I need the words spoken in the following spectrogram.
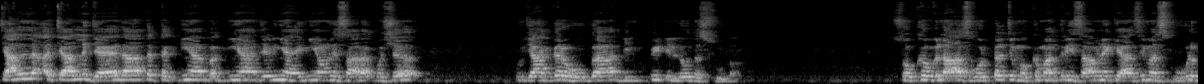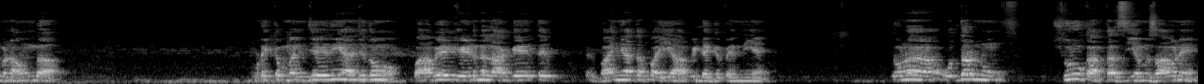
ਚੱਲ ਅਚੱਲ ਜਾਇਦਾਦ ਠੱਗੀਆਂ ਬੱਗੀਆਂ ਜਿਹੜੀਆਂ ਹੈਗੀਆਂ, ਉਹਨੇ ਸਾਰਾ ਕੁਝ ਉਜਾਗਰ ਹੋਊਗਾ, ਡਿੰਪੀ ਢਿੱਲੋਂ ਦੱਸੂਗਾ। ਸੁਖ ਵਿਲਾਸ ਹੋਟਲ 'ਚ ਮੁੱਖ ਮੰਤਰੀ ਸਾਹਿਬ ਨੇ ਕਿਹਾ ਸੀ, ਮੈਂ ਸਕੂਲ ਬਣਾਉਂਗਾ ਹੁਣ ਇੱਕ ਮੰਜੇ ਦੀਆਂ ਜਦੋਂ ਪਾਵੇ ਖੇਡਣ ਲੱਗੇ ਤੇ ਫਿਰ ਬਾਈਆਂ ਤਾਂ ਭਾਈ ਆਪ ਹੀ ਡਿੱਗ ਪੈਂਦੀਆਂ। ਤੇ ਹੁਣ ਉਧਰ ਨੂੰ ਸ਼ੁਰੂ ਕਰਤਾ ਸੀਐਮ ਸਾਹਿਬ ਨੇ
